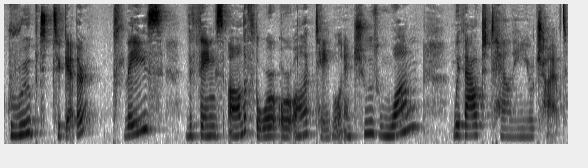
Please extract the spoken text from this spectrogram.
grouped together. Place the things on the floor or on a table and choose one without telling your child.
